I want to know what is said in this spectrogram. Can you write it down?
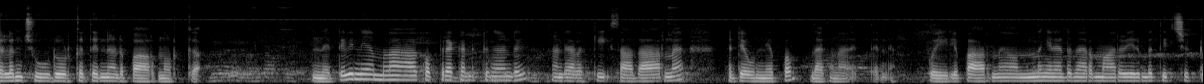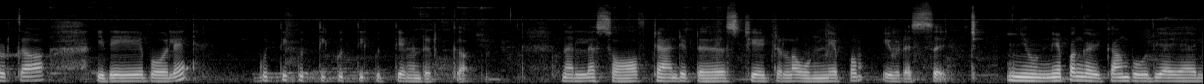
ഇളം ചൂട് കൊടുക്കുക തന്നെ അവിടെ പാർന്നു കൊടുക്കുക. എന്നിട്ട് പിന്നെ നമ്മൾ ആ കൊപ്പര കണ്ടിട്ടുങ്ങാണ്ട് അവിടെ ഇളക്കി സാധാരണ മറ്റേ ഉണ്ണിയപ്പം ഇതാക്കണ തന്നെ. പൊയിൽ പാർന്ന് ഒന്നിങ്ങനെ നിറം മാറി വരുമ്പോൾ തിരിച്ചിട്ട് കൊടുക്കുക. ഇതേപോലെ കുത്തി കുത്തി കുത്തി കുത്തി അങ്ങോട്ട് എടുക്കുക. നല്ല സോഫ്റ്റ് ആൻഡ് ടേസ്റ്റി ആയിട്ടുള്ള ഉണ്ണിയപ്പം ഇവിടെ സെറ്റ് ഇനി ഉണ്ണിയപ്പം കഴിക്കാൻ പൂതിയായാൽ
